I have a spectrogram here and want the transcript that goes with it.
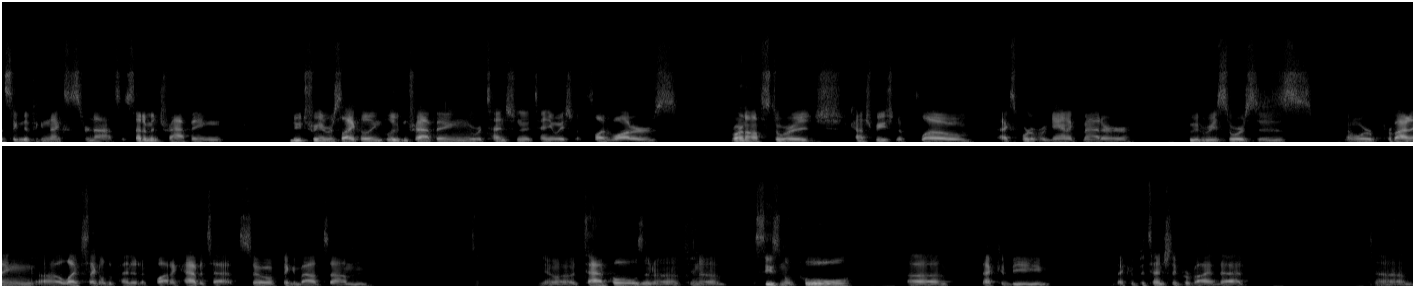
a significant nexus or not. So sediment trapping, nutrient recycling, pollutant trapping, retention and attenuation of floodwaters, runoff storage, contribution of flow, export of organic matter, food resources, we're providing uh, life cycle dependent aquatic habitat. So think about um, you know uh, tadpoles in a in a seasonal pool uh, that could be that could potentially provide that um,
